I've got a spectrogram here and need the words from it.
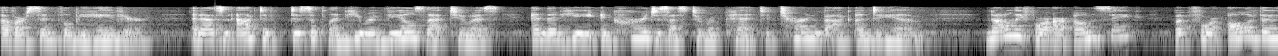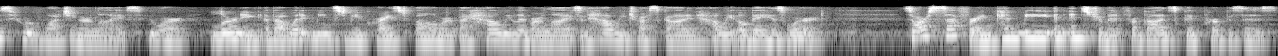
of our sinful behavior. And as an act of discipline, he reveals that to us and then he encourages us to repent, to turn back unto him, not only for our own sake, but for all of those who are watching our lives, who are learning about what it means to be a Christ follower by how we live our lives and how we trust God and how we obey His word. So our suffering can be an instrument for God's good purposes.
